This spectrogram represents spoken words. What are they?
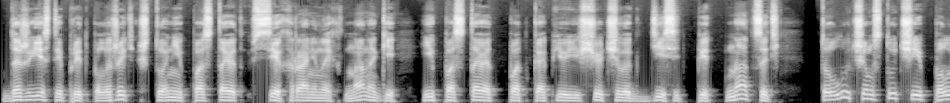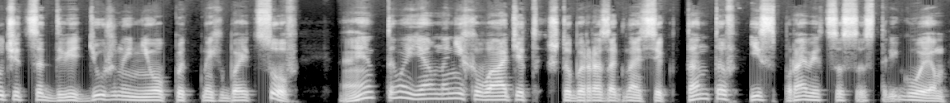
Даже если предположить, что они поставят всех раненых на ноги и поставят под копье еще человек 10-15, то в лучшем случае получится две дюжины неопытных бойцов. Этого явно не хватит, чтобы разогнать сектантов и справиться со Стригоем.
